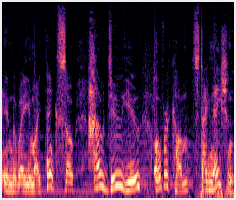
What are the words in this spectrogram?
in the way you might think. So, how do you overcome stagnation?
